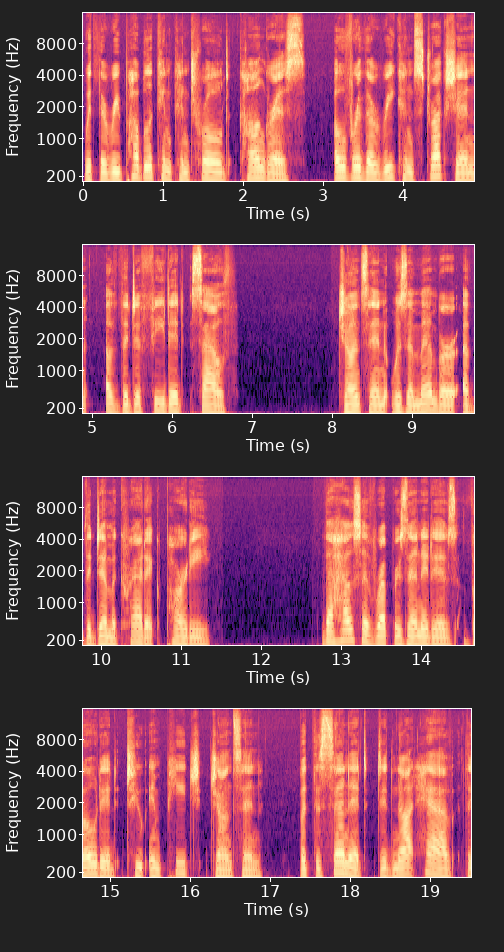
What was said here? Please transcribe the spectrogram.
with the Republican controlled Congress over the reconstruction of the defeated South. Johnson was a member of the Democratic Party. The House of Representatives voted to impeach Johnson, but the Senate did not have the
